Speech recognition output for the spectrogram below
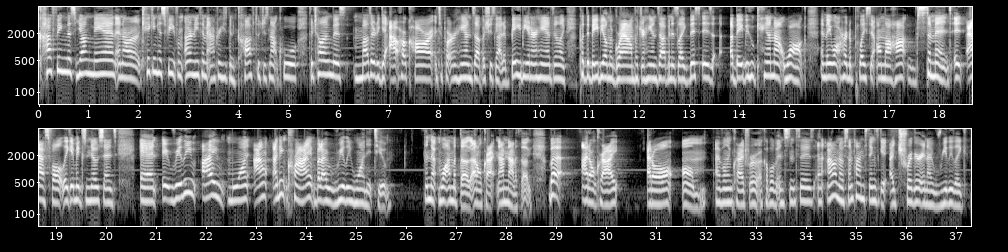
cuffing this young man and are kicking his feet from underneath him after he's been cuffed, which is not cool. They're telling this mother to get out her car and to put her hands up, but she's got a baby in her hands and like put the baby on the ground, put your hands up, and it's like this is a baby who cannot walk, and they want her to place it on the hot cement, it asphalt. Like it makes no sense, and it really I want I don't I didn't cry, but I really wanted to. And that well, I'm a thug. I don't cry. I'm not a thug, but I don't cry at all. Um, I've only cried for a couple of instances, and I don't know. Sometimes things get I trigger, and I really like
